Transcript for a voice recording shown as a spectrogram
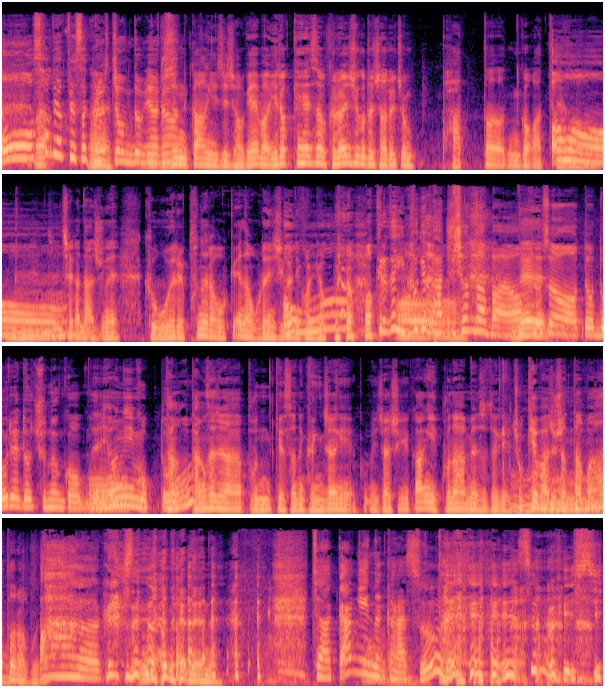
오, 오 선배 앞에서 그럴 네, 정도면 무슨 깡이지 저게 막 이렇게 해서 그런 식으로 저를 좀 봤던 것 같아요. 어. 제가 나중에 그 오해를 푸느라고 꽤나 오랜 시간이 어. 걸렸고요. 그래도 이쁘게 어. 봐주셨나 봐요. 네. 그래서 또 노래도 주는 거고. 네, 형님 곡도. 당, 사자 분께서는 굉장히 이 자식이 깡이 있구나 하면서 되게 좋게 음. 봐주셨다고 하더라고요. 아 그래서 네네네. 자, 깡이 있는 어. 가수. 네. 승구리 씨.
